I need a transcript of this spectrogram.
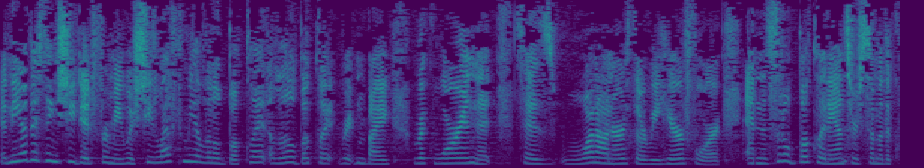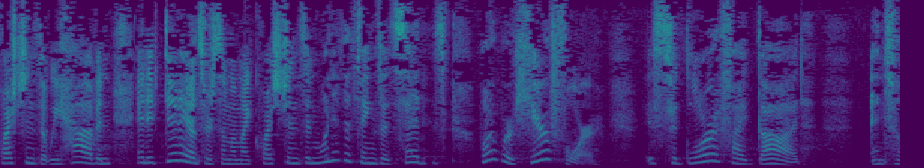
And the other thing she did for me was she left me a little booklet, a little booklet written by Rick Warren that says, what on earth are we here for? And this little booklet answers some of the questions that we have. And, and it did answer some of my questions. And one of the things it said is, what we're here for is to glorify God and to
